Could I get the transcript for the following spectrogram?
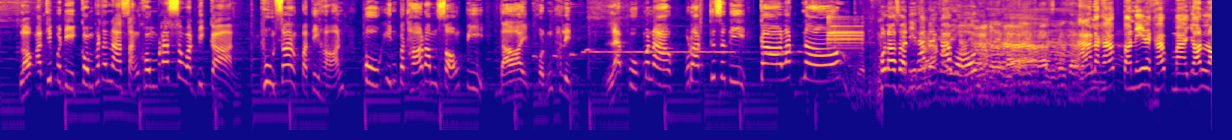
ำรองอธิบดีกรมพัฒนาสังคมและสวัสดิการ ผู้สร้างปาฏิหารย์ปลูกอินทผลัมสองปีได้ผลผลิต และปลูกมะนาวรักทฤษฎีกาลักน้ำพวกเราสวัสดีท่านด้วยครับผมเอาละครับ ตอนนี้นะครับมาย้อนร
